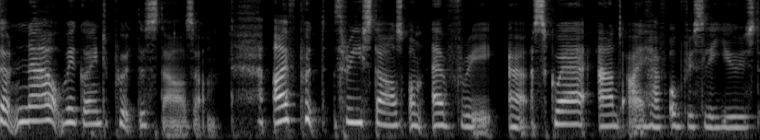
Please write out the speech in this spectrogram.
So now we're going to put the stars on. I've put three stars on every uh, square and I have obviously used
